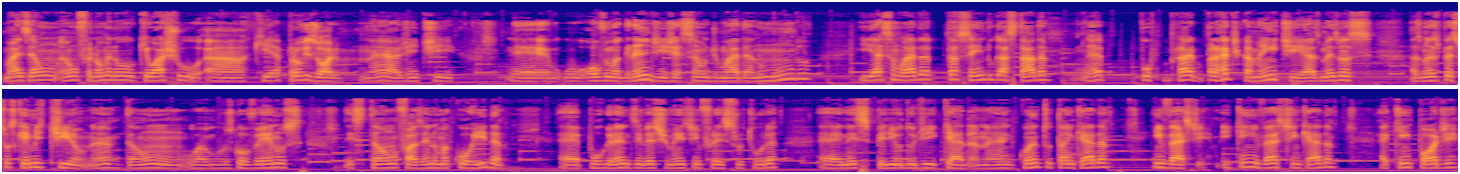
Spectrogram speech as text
mas é um, é um fenômeno que eu acho uh, que é provisório, né? A gente é, houve uma grande injeção de moeda no mundo e essa moeda está sendo gastada né, por pra, praticamente as mesmas as mesmas pessoas que emitiram, né? Então os governos estão fazendo uma corrida é, por grandes investimentos em infraestrutura é, nesse período de queda. Né? Enquanto está em queda, investe. E quem investe em queda é quem pode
